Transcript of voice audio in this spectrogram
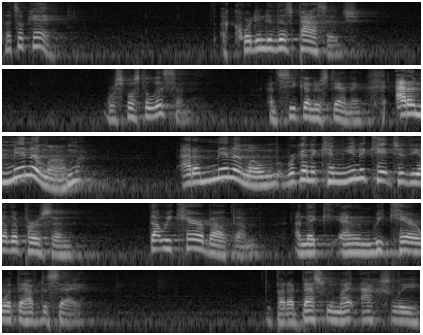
That's okay. According to this passage, we're supposed to listen and seek understanding. At a minimum, at a minimum, we're going to communicate to the other person that we care about them and, they, and we care what they have to say. But at best, we might actually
